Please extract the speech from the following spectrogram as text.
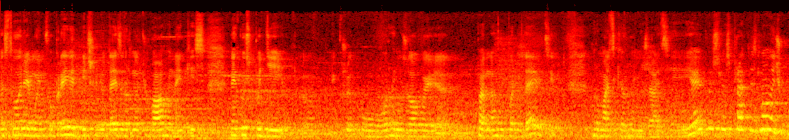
ми створюємо інфопривід, більше людей звернуть увагу на якісь на якусь подію, якщо яку організовує певна група людей, ці громадські організації. Я якось насправді з маличку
